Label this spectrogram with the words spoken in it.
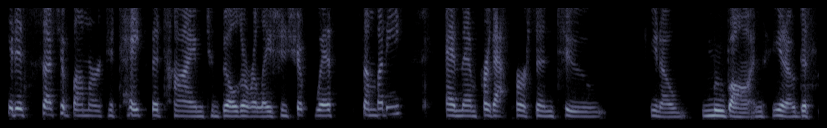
it is such a bummer to take the time to build a relationship with somebody and then for that person to you know move on you know just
